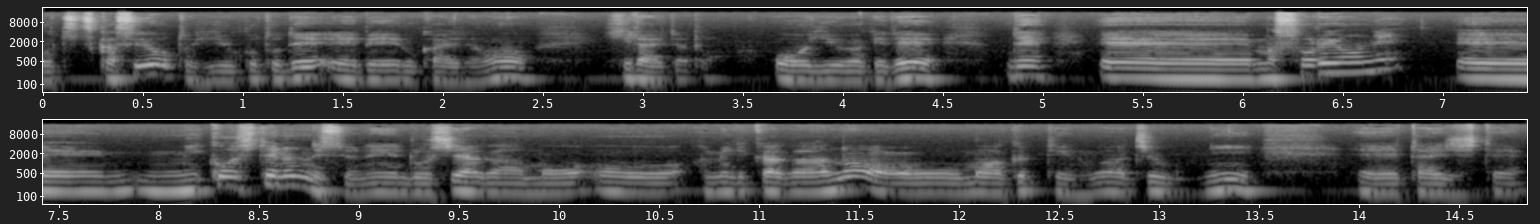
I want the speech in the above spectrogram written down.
落ち着かせようということで米ロ会談を開いたというわけでで、えーまあ、それをね、えー、見越してるんですよねロシア側もアメリカ側の思惑っていうのは中国に、え、対して、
